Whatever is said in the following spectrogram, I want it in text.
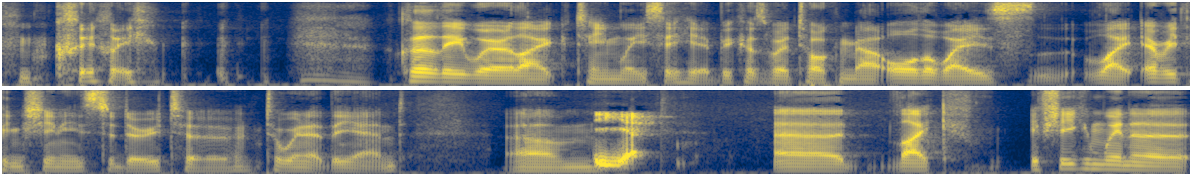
clearly, clearly we're like Team Lisa here because we're talking about all the ways, like everything she needs to do to to win at the end. Um, Yeah. uh, like if she can win a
